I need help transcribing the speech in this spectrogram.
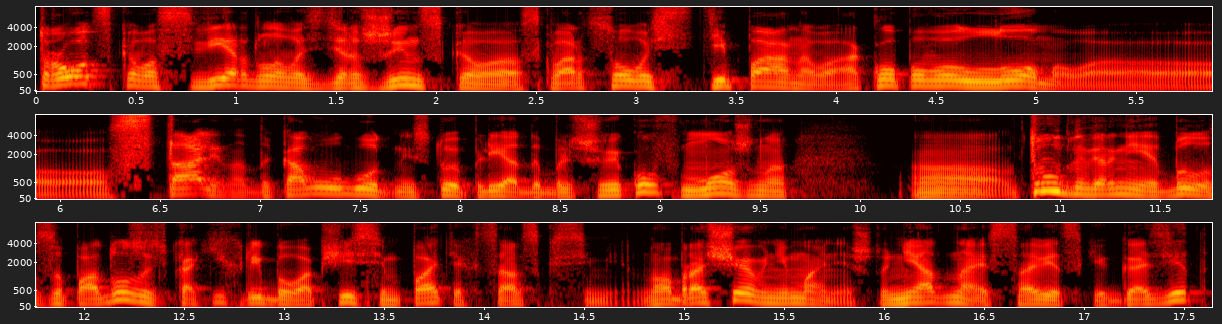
Троцкого, Свердлова, Сдержинского, Скворцова, Степанова, Акопова, Ломова, Сталина, да кого угодно из той плеяды большевиков можно, э, трудно, вернее, было заподозрить в каких-либо вообще симпатиях царской семьи. Но обращаю внимание, что ни одна из советских газет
